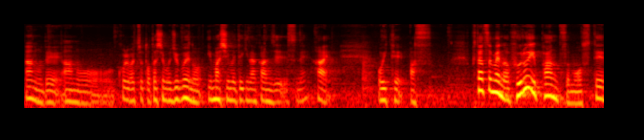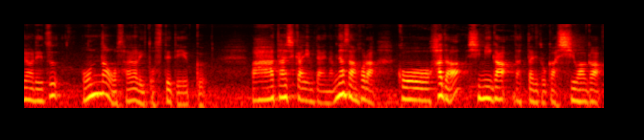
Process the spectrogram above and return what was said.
なのであのこれはちょっと私も自分への戒め的な感じでですね。はい。置いてます。2つ目の古いパンツも捨てられず女をさらりと捨てていく。あ確かにみたいな。皆さんほらこう肌シミがだったりとかシワが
